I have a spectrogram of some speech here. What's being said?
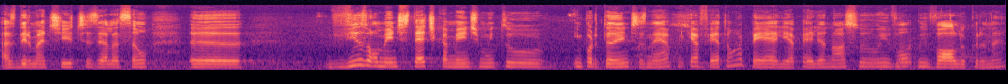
as dermatites elas são uh, visualmente, esteticamente muito importantes, né? Porque Sim. afetam a pele. A pele é nosso invólucro, né?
